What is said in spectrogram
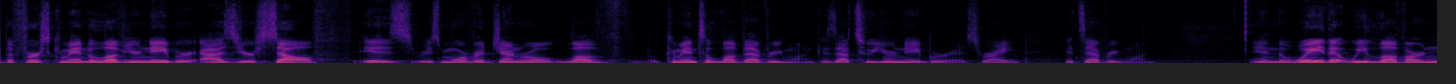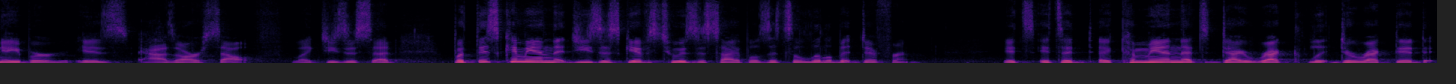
The first command to love your neighbor as yourself is, is more of a general love command to love everyone, because that's who your neighbor is, right? It's everyone. And the way that we love our neighbor is as ourself, like Jesus said. But this command that Jesus gives to his disciples, it's a little bit different. It's, it's a, a command that's directly, directed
